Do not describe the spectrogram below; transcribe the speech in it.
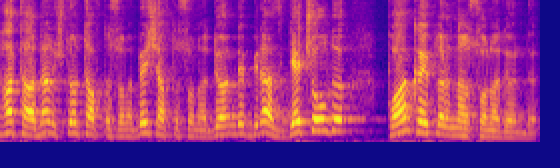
Hatadan 3-4 hafta sonra 5 hafta sonra döndü. Biraz geç oldu. Puan kayıplarından sonra döndü.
